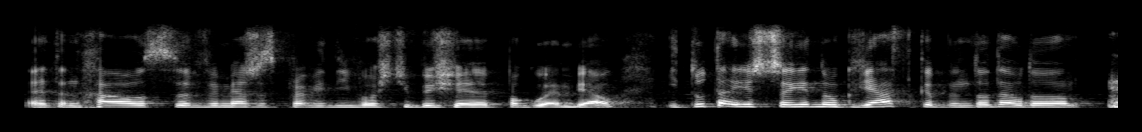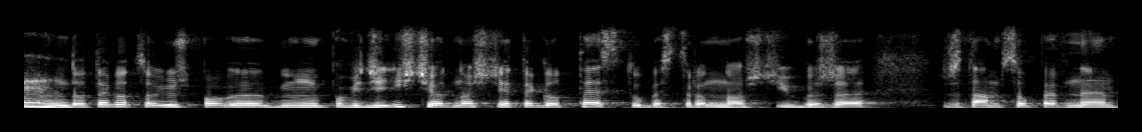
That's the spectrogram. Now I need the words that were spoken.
e, ten chaos w wymiarze sprawiedliwości by się pogłębiał. I tutaj jeszcze jedną gwiazdkę bym dodał do, do tego, co już po, powiedzieliście odnośnie tego testu bezstronności, bo że, że tam są pewne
